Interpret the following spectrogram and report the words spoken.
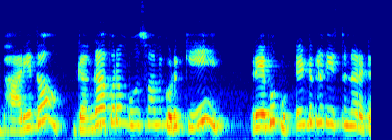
భార్యతో గంగాపురం భూస్వామి కొడుక్కి రేపు పుట్టెంటుకలు తీస్తున్నారట.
